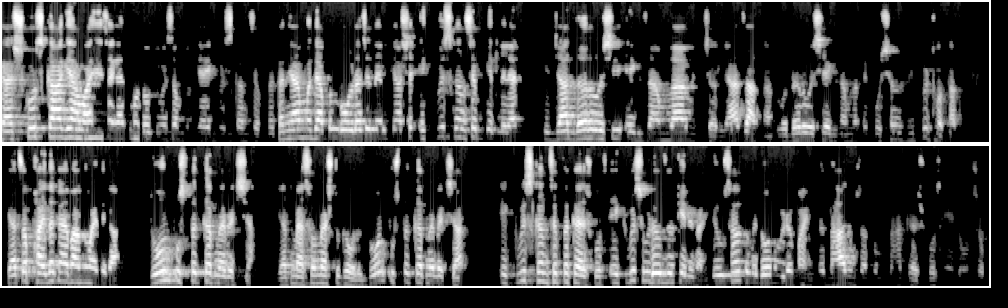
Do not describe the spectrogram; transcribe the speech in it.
क्रॅश कोर्स का घ्यावा हे सगळ्यात महत्त्वाचं तुम्ही समजून घ्या एकवीस कन्सेप्ट कारण यामध्ये आपण बोर्डाचे नेमके असे एकवीस कन्सेप्ट घेतलेले आहेत की ज्या दरवर्षी एक्झामला विचारल्या जातात व दरवर्षी एक्झामला ते क्वेश्चन रिपीट होतात. याचा फायदा काय बांधून माहिती का? दोन पुस्तक करण्यापेक्षा यात मॅथ्स मॅथ्स टू कवर दोन पुस्तक करण्यापेक्षा एकवीस कन्सेप्ट क्रॅश कोर्स एकवीस व्हिडिओ जर केले नाही दिवसाला तुम्ही दोन व्हिडिओ पाहिले तर दहा दिवसात तुमचा हा क्रॅश कोर्स एंड होऊ शकतो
